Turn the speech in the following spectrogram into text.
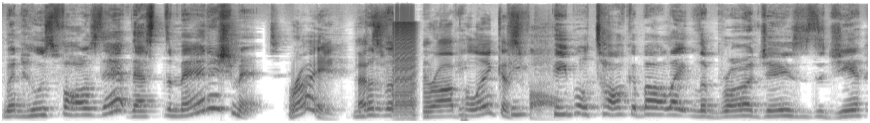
But whose fault is that? That's the management. Right. That's But Rob Pelinka's Pe- fault. People talk about like LeBron James is the GM.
